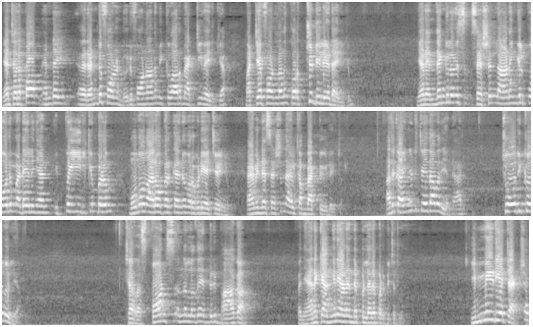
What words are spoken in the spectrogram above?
ഞാൻ ചിലപ്പോൾ എന്റെ രണ്ട് ഫോണുണ്ട്. ഒരു ഫോണാണ് മിക്കവാറും ആക്റ്റീവ് ആയിരിക്കുക. മറ്റേ ഫോണിലാണ് കുറച്ച് ഡിലേഡ് ആയിരിക്കും. ഞാൻ എന്തെങ്കിലും ഒരു സെഷനിലാണെങ്കിൽ പോലും ഇടയിൽ ഞാൻ ഇപ്പൊ ഈ ഇരിക്കുമ്പോഴും മൂന്നോ നാലോ പേർക്ക് അതിന് മറുപടി അയച്ചു കഴിഞ്ഞു. I mean a session I will come back to you later അത് കഴിഞ്ഞിട്ട് ചെയ്താൽ മതി. എന്നെ ആരും ചോദിക്കൊന്നുമില്ല. പക്ഷെ റെസ്പോൺസ് എന്നുള്ളത് എന്റെ ഒരു ഭാഗമാണ്. അപ്പൊ ഞാനൊക്കെ അങ്ങനെയാണ് എന്റെ പിള്ളേരെ പഠിപ്പിച്ചിട്ടുള്ളത്. ഇമ്മീഡിയറ്റ് ആക്ഷൻ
